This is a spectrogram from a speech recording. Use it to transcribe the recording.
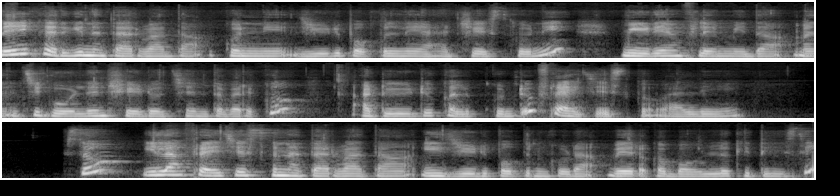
నెయ్యి కరిగిన తర్వాత కొన్ని జీడిపప్పుల్ని యాడ్ చేసుకొని మీడియం ఫ్లేమ్ మీద మంచి గోల్డెన్ షేడ్ వచ్చేంత వరకు అటు ఇటు కలుపుకుంటూ ఫ్రై చేసుకోవాలి. సో ఇలా ఫ్రై చేసుకున్న తర్వాత ఈ జీడిపప్పుని కూడా వేరొక బౌల్లోకి తీసి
